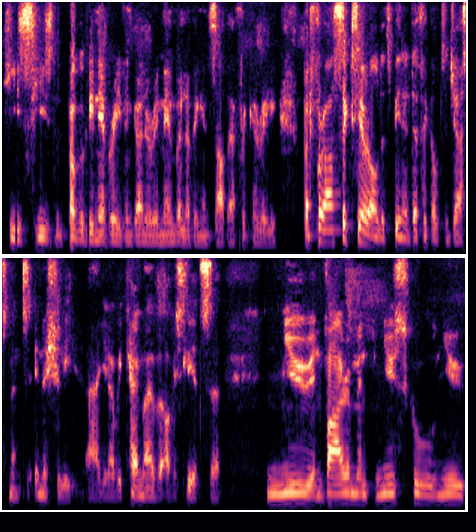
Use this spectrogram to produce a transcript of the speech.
he's he's probably never even going to remember living in South Africa, really. But for our six-year-old, it's been a difficult adjustment initially. Uh, you know, we came over. Obviously, it's a new environment, new school, new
